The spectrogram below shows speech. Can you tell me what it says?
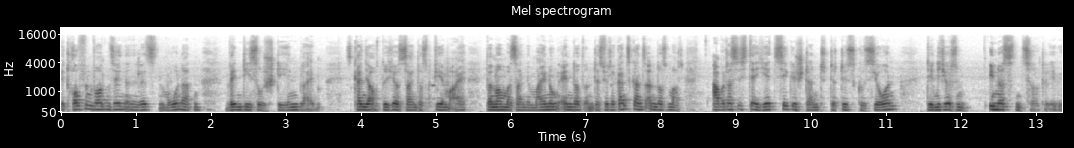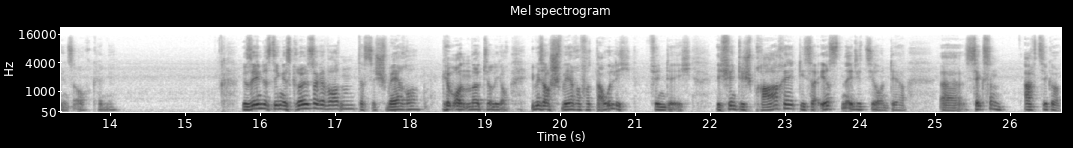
getroffen worden sind in den letzten Monaten, wenn die so stehen bleiben. Es kann ja auch durchaus sein, dass PMI dann nochmal seine Meinung ändert und das wieder ganz, ganz anders macht. Aber das ist der jetzige Stand der Diskussion, den ich aus dem innersten Zirkel übrigens auch kenne. Wir sehen, das Ding ist größer geworden, das ist schwerer geworden natürlich auch. Übrigens auch schwerer verdaulich, finde ich. Ich finde die Sprache dieser ersten Edition, der äh, 86er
